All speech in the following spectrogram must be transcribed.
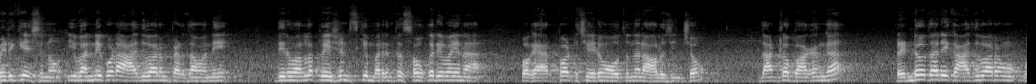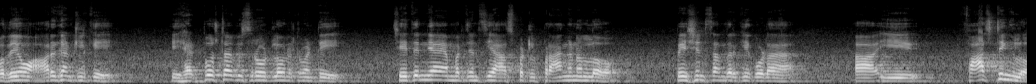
మెడికేషను ఇవన్నీ కూడా ఆదివారం పెడదామని దీనివల్ల పేషెంట్స్కి మరింత సౌకర్యమైన ఒక ఏర్పాటు చేయడం అవుతుందని ఆలోచించాం. దాంట్లో భాగంగా రెండవ తారీఖు ఆదివారం ఉదయం ఆరు గంటలకి ఈ హెడ్ పోస్ట్ ఆఫీస్ రోడ్లో ఉన్నటువంటి చైతన్య ఎమర్జెన్సీ హాస్పిటల్ ప్రాంగణంలో పేషెంట్స్ అందరికీ కూడా ఈ ఫాస్టింగ్లో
